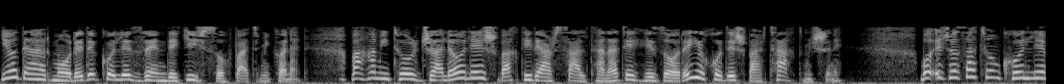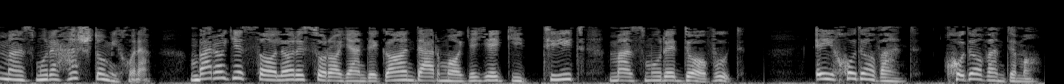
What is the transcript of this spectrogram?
یا در مورد کل زندگیش صحبت می‌کنن و همینطور جلالش وقتی در سلطنت هزاره خودش بر تخت میشینه. با اجازتون کل مزمور هشتو می‌خونم. برای سالار سرایندگان در مایه گیتیت مزمور داوود. ای خداوند خداوند ما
